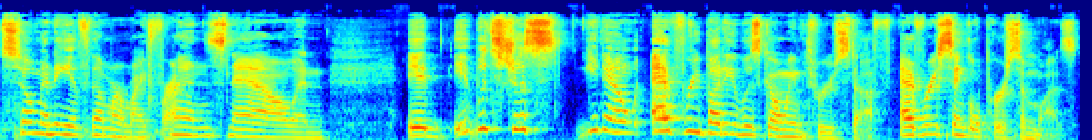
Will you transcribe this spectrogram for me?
so many of them are my friends now and it it was just you know everybody was going through stuff every single person was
